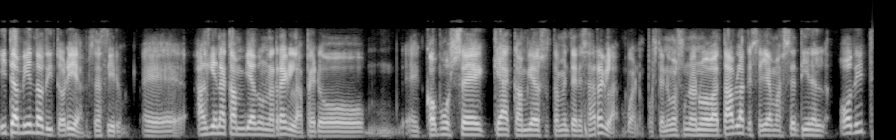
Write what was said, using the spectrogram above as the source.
Y también de auditoría. Es decir, alguien ha cambiado una regla, pero ¿cómo sé qué ha cambiado exactamente en esa regla? Bueno, pues tenemos una nueva tabla que se llama Sentinel Audit,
